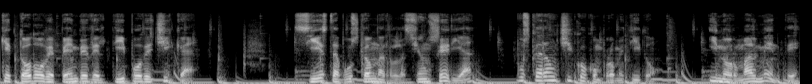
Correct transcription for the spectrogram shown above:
que todo depende del tipo de chica. Si ésta busca una relación seria, buscará un chico comprometido. Y normalmente,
